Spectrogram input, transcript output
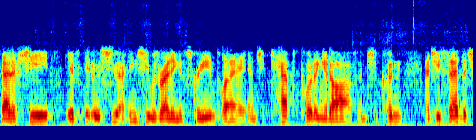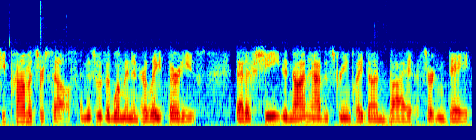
that if she, if it was she, I think she was writing a screenplay and she kept putting it off and she couldn't, and she said that she promised herself, and this was a woman in her late 30s, that if she did not have the screenplay done by a certain date,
